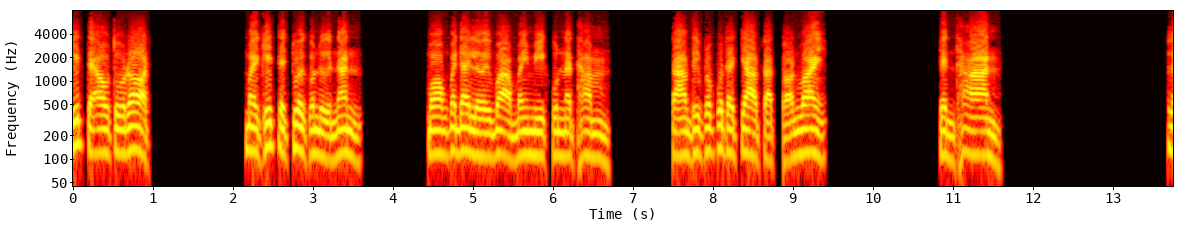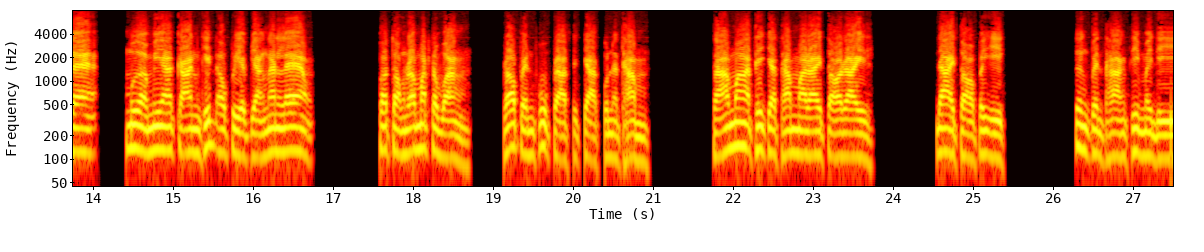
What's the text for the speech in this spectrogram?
คิดแต่เอาตัวรอด ไม่คิดจะช่วยคนอื่นนั่น มองไปได้เลยว่าไม่มีคุณธรรม ตามที่พระพุทธเจ้าตรัสสอนไว้ เช่นทาน และเมื่อมีอาการคิดเอาเปรียบอย่างนั้นแล้ว ก็ต้องระมัดระวัง เพราะเป็นผู้ปราศจากคุณธรรม สามารถที่จะทำอะไรต่ออะไร ได้ต่อไปอีก ซึ่งเป็นทางที่ไม่ดี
